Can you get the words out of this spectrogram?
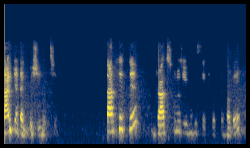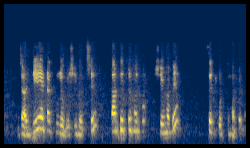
নাইট অ্যাটাক বেশি হচ্ছে, তার ক্ষেত্রে ড্রাগসগুলো যেভাবে সেট করতে হবে, যার ডে অ্যাটাকগুলো বেশি হচ্ছে, তার ক্ষেত্রে হয়তো সেভাবে সেট করতে হবে না।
